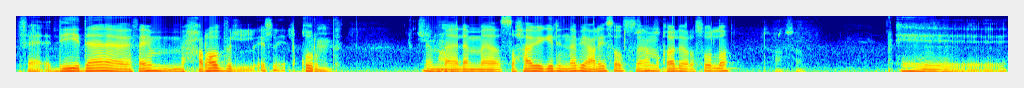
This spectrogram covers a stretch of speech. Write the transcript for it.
فدي ده فاهم محراب ال- ال- القرب. مم. لما لما الصحابي جه للنبي عليه الصلاة والسلام. قال يا رسول الله إيه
